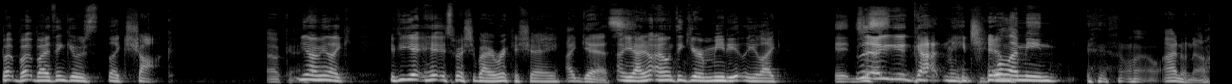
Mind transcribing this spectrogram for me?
but but but I think it was like shock. Okay, You know, what I mean, like if you get hit, especially by a ricochet, I guess. uh, yeah, I don't, I don't think you're immediately like, It just, you got me, Jim. well, I mean, well, I don't know.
